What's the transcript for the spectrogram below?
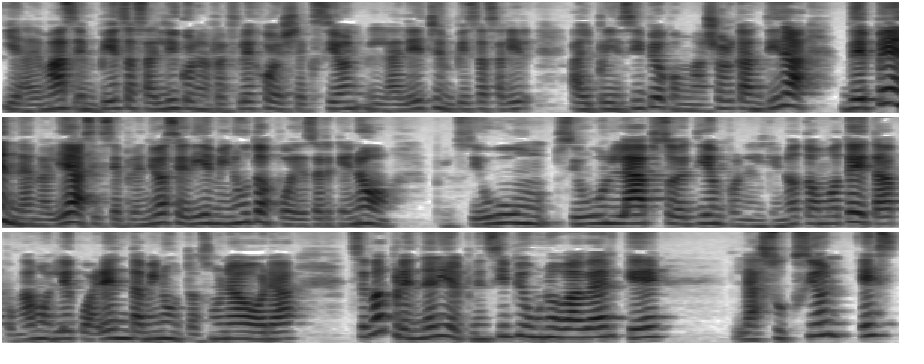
y además empieza a salir con el reflejo de eyección, la leche empieza a salir al principio con mayor cantidad. Depende en realidad, si se prendió hace 10 minutos puede ser que no, pero si hubo, un, si hubo un lapso de tiempo en el que no tomó teta, pongámosle 40 minutos, una hora, se va a prender y al principio uno va a ver que la succión es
